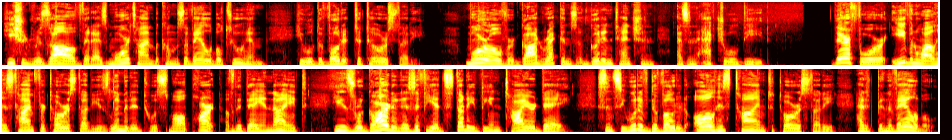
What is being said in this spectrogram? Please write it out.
he should resolve that as more time becomes available to him, he will devote it to Torah study. Moreover, God reckons a good intention as an actual deed. Therefore, even while his time for Torah study is limited to a small part of the day and night, he is regarded as if he had studied the entire day, since he would have devoted all his time to Torah study had it been available.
